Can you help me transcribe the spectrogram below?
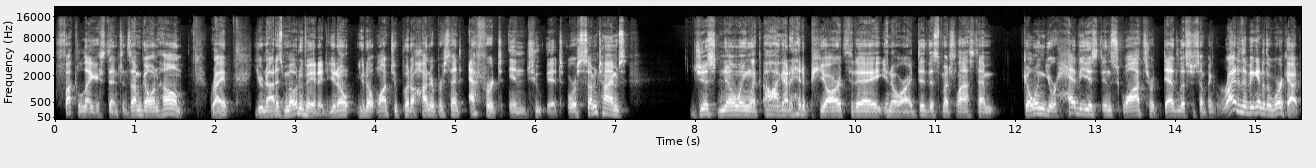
Fuck leg extensions. I'm going home, right? You're not as motivated. You don't you don't want to put 100% effort into it. Or sometimes just knowing like, oh, I got to hit a PR today, you know, or I did this much last time, going your heaviest in squats or deadlifts or something right at the beginning of the workout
